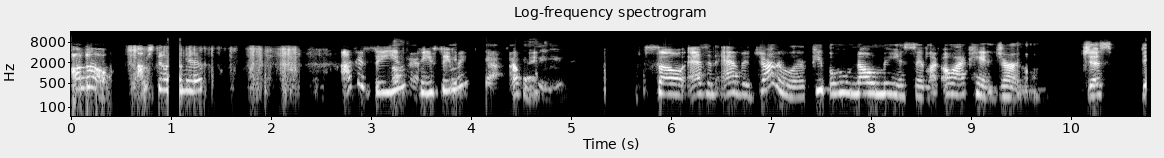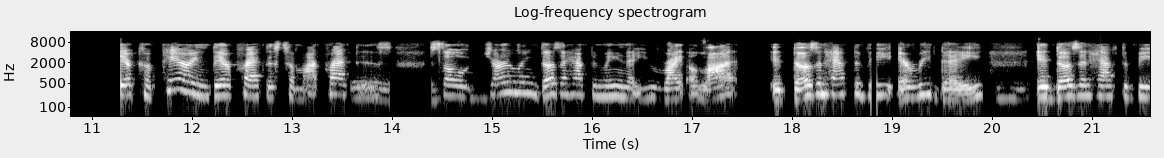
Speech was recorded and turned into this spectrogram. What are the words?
oh no. I'm still here. I can see you. Okay. can you see me? Yeah I okay. can see you. So as an avid journaler, people who know me and say like, "Oh, I can't journal," just they're comparing their practice to my practice. Mm-hmm. So journaling doesn't have to mean that you write a lot. It doesn't have to be every day. Mm-hmm. It doesn't have to be.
